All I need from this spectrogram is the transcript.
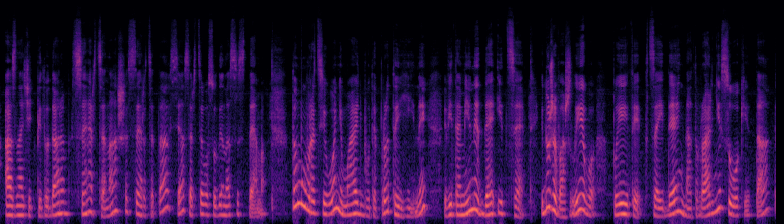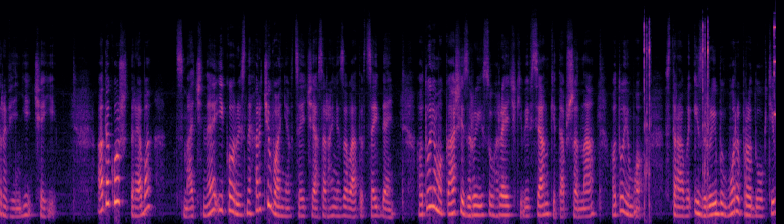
а значить, під ударом серце, наше серце та вся серцево-судинна система. Тому в раціоні мають бути протеїни, вітаміни Д і С. І дуже важливо пити в цей день натуральні соки та трав'яні чаї. А також треба смачне і корисне харчування в цей час організувати в цей день. Готуємо каші з рису, гречки, вівсянки та пшена, готуємо страви із риби, морепродуктів.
